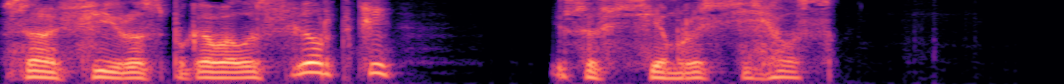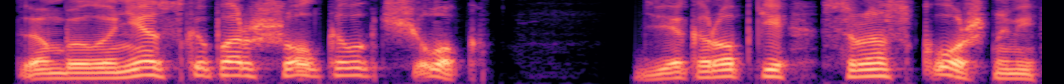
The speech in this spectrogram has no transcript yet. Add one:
Софи распаковала свертки и совсем растерялась. Там было несколько пар шелковых чулок, две коробки с роскошными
